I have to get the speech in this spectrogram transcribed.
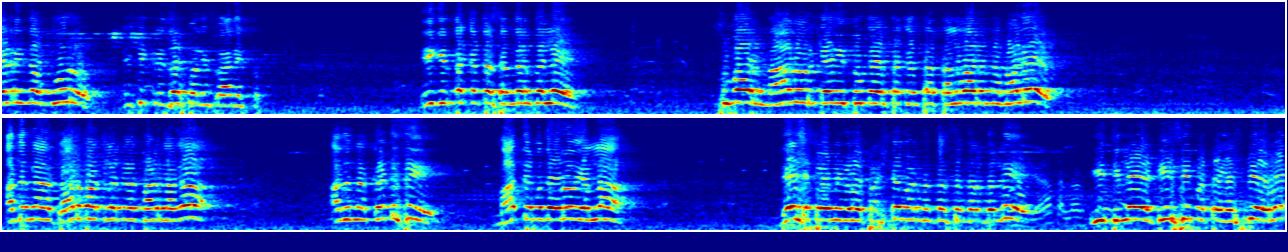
ಎರಡರಿಂದ ಮೂರು ಡಿಸ್ಟಿಕ್ ರಿಸರ್ವ್ ಪೊಲೀಸ್ ವ್ಯಾನ್ ಇತ್ತು. ಈಗಿರ್ತಕ್ಕಂಥ ಸಂದರ್ಭದಲ್ಲಿ ಸುಮಾರು ನಾನೂರು ಕೆಜಿ ತೂಕ ಇರ್ತಕ್ಕಂಥ ತಲವಾರನ್ನ ಮಾಡಿ ಅದನ್ನ ದ್ವಾರಬಾಗ್ಲನ್ನ ಮಾಡಿದಾಗ ಅದನ್ನ ಖಂಡಿಸಿ ಮಾಧ್ಯಮದವರು ಎಲ್ಲ ದೇಶ ಪ್ರೇಮಿಗಳು ಪ್ರಶ್ನೆ ಮಾಡಿದಂತ ಸಂದರ್ಭದಲ್ಲಿ ಈ ಜಿಲ್ಲೆಯ ಡಿ ಸಿ ಮತ್ತೆ ಎಸ್ ಪಿ ಅವರು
